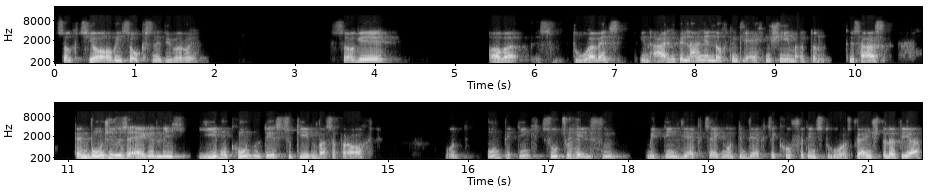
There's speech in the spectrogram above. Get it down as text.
Sagt ja, aber ich sage es nicht überall. Sage ich, aber es, du arbeitest in allen Belangen nach dem gleichen Schema. Das heißt, dein Wunsch ist es eigentlich, jedem Kunden das zu geben, was er braucht und unbedingt so zu helfen mit den Werkzeugen und dem Werkzeugkoffer, den du hast. Weil Installateur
